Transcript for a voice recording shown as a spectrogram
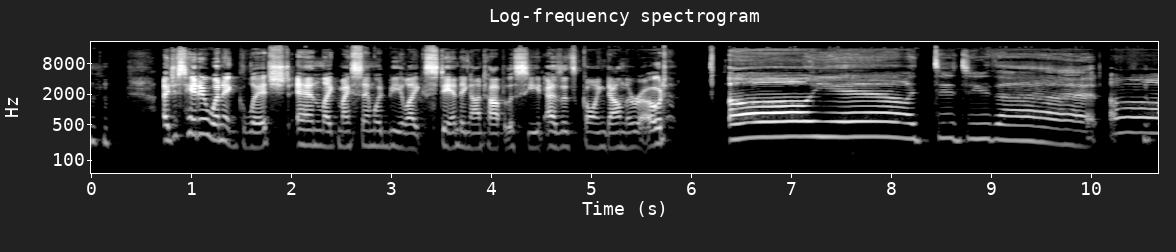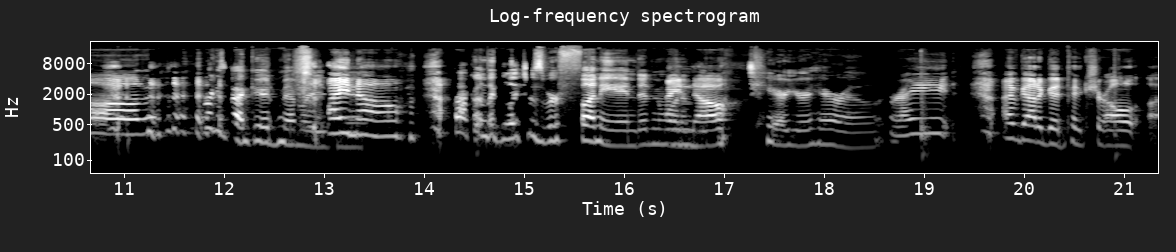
I just hated when it glitched and like my sim would be like standing on top of the seat as it's going down the road. Oh yeah, I did do that. Oh, that brings back good memories. I man. know. Back when the glitches were funny and didn't want I to know. tear your hair out. Right? I've got a good picture. I'll uh,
